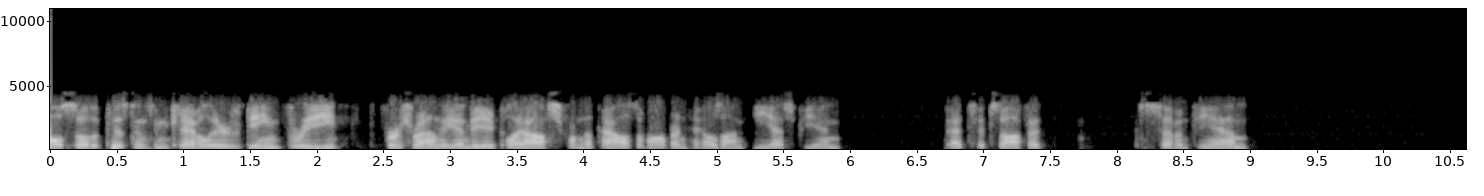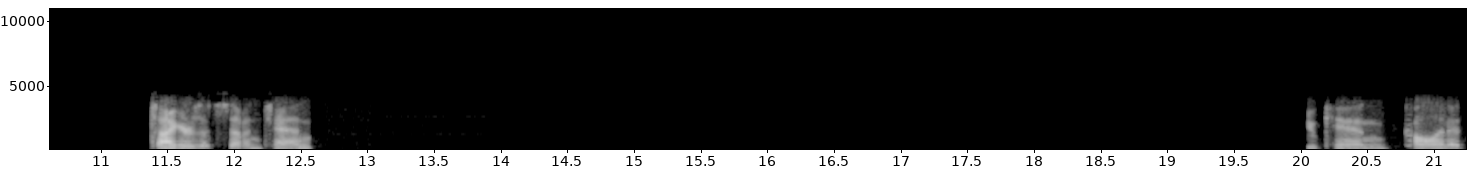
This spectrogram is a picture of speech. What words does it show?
Also, the Pistons and Cavaliers Game three, first round of the NBA playoffs from the Palace of Auburn Hills on ESPN. That tips off at 7 p.m. Tigers at 7:10. You can call in at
